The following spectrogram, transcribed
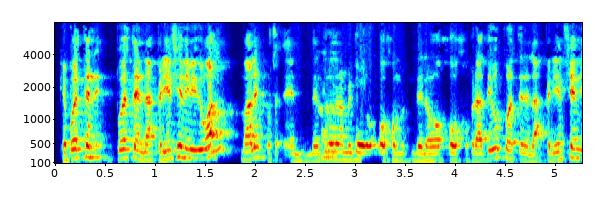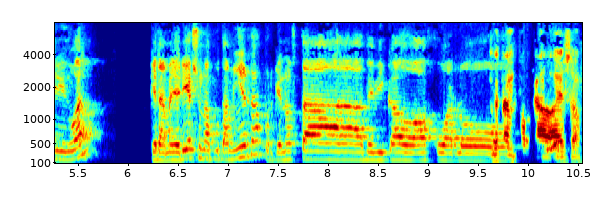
Que puedes tener, puedes tener la experiencia individual, ¿vale? O sea, en- dentro del ámbito de los, juegos, de los juegos cooperativos puedes tener la experiencia individual, que la mayoría es una puta mierda porque no está dedicado a jugarlo. No está enfocado a eso.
